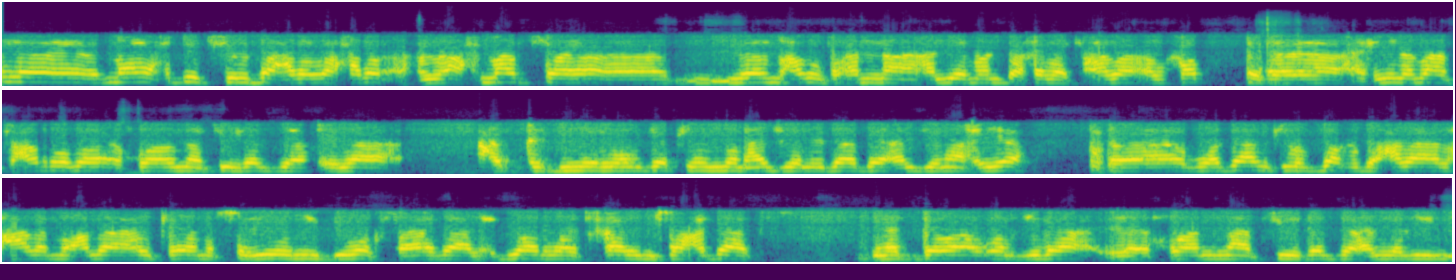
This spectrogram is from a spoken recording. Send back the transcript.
لما يحدث في البحر الأحمر فمن المعروف أن اليمن دخلت على الخط حينما تعرض إخواننا في غزة إلى التدمير ووجدت المنهج والإبادة الجماعية وذلك للضغط على العالم وعلى الكيان الصهيوني بوقف هذا العدوان وإدخال المساعدات من الدواء والغذاء إلى إخواننا في غزة الذين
